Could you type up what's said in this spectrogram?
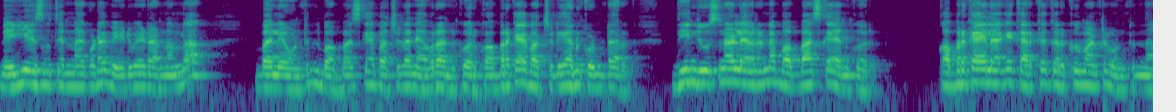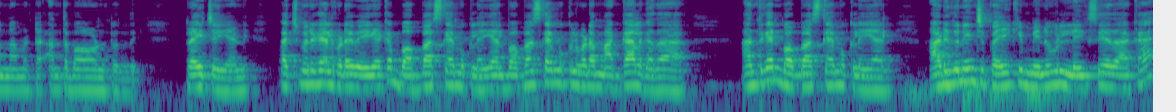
నెయ్యి వేసుకు తిన్నా కూడా వేడివేడి అన్నంలో భలే ఉంటుంది. బొబ్బాస్కాయ పచ్చడి అని ఎవరు అనుకోరు. కొబ్బరికాయ పచ్చడి అనుకుంటారు. దీన్ని చూసిన వాళ్ళు ఎవరైనా బొబ్బాస్కాయ అనుకోరు. కొబ్బరికాయలాగే కరక కరుకుమంటూ ఉంటుంది అన్నమాట అంత బాగుంటుంది. ట్రై చేయండి పచ్చిమిరకాయలు కూడా వేగాక బొబ్బాస్కాయ ముక్కలు వేయాలి. బొబ్బాస్కాయ ముక్కలు కూడా మగ్గాలి కదా. అందుకని బొబ్బాస్కాయ ముక్కలు వేయాలి. అడుగు నుంచి పైకి మినువులు లెగిసేదాకా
